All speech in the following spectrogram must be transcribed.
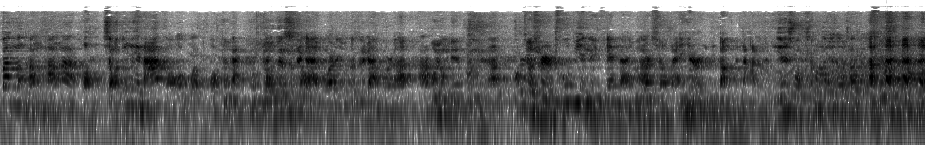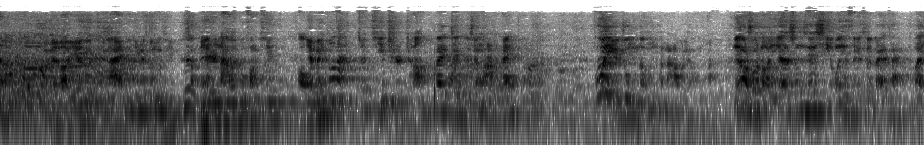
搬搬扛扛啊，哦小东西拿走，我我不干。有的是干活的，有的是干活的啊，不用您，不用您啊。就是出殡那天呢，有点小玩意儿，您帮着拿着。您说什么东西都成。这老爷子挺爱的一个东西，别人拿回不放心，也没多大，就几尺长。哎，这不行啊！哎，贵重的我们可拿不了。您要说老爷子生前喜欢一翡翠白菜，万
